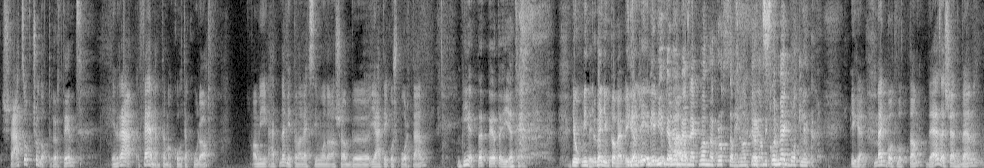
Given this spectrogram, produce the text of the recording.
Srácok, csoda történt. Én rá felmentem a Kotekura, ami hát nem éppen a legszínvonalasabb játékos portál. Miért tettél te ilyet? Jó, mindegy, Tudom, menjünk tovább. Igen, lé, minden tovább. embernek vannak rosszabb napjai, amikor megbotlik. Igen, megbotlottam, de ez esetben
